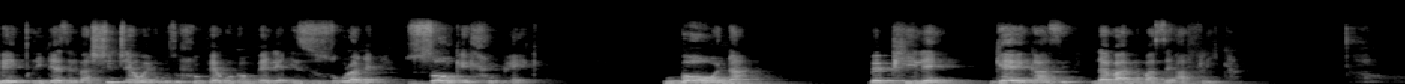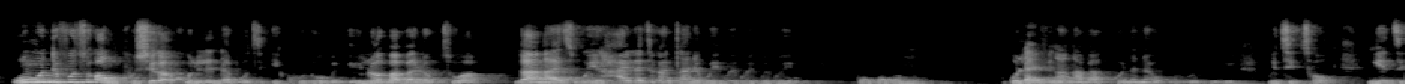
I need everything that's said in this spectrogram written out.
becindezele bashintshe wena ukuze uhlupheke unomphela izizukulwane zonke ehlupheke bona bephile ngegazi labantu base-Afrika. Umuntu futhi ongiphushe kakhulu le ndaba ukuthi ikhulume ilo baba lokuthiwa ngangathi kuyi-highlight kancane ku-live engangaba khona nawo kwi-TikTok ngithi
